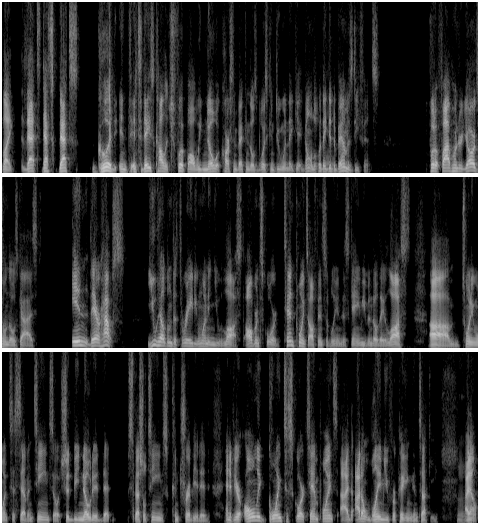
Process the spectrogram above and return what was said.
Like that's that's that's good in, in today's college football. We know what Carson Beck and those boys can do when they get going. Look what they did to Bama's defense. Put up 500 yards on those guys in their house. You held them to 381 and you lost. Auburn scored 10 points offensively in this game, even though they lost um, 21 to 17. So it should be noted that special teams contributed. And if you're only going to score 10 points, I, I don't blame you for picking Kentucky. Mm-hmm. I don't.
